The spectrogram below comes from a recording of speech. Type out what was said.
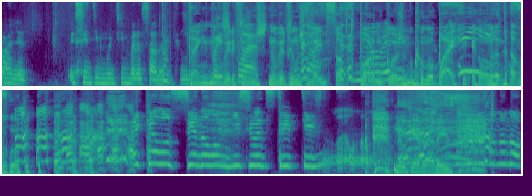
Olha, eu senti-me muito embaraçada naquilo. Tenho, não Pois, ver, claro. filmes, não ver filmes meio de soft porn Não, é com, os- com o meu pai. É o meu tabu. Aquela cena longuíssima de striptease. Não, não, Não quero nada disso. não, não, não.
